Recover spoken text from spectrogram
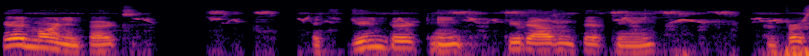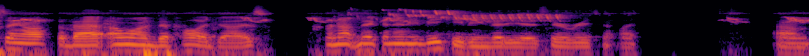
Good morning, folks. It's June 13th, 2015. And first thing off the bat, I wanted to apologize for not making any beekeeping videos here recently. Um,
